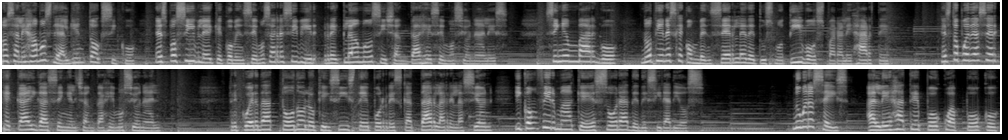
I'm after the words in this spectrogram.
nos alejamos de alguien tóxico, es posible que comencemos a recibir reclamos y chantajes emocionales. Sin embargo, no tienes que convencerle de tus motivos para alejarte. Esto puede hacer que caigas en el chantaje emocional. Recuerda todo lo que hiciste por rescatar la relación y confirma que es hora de decir adiós. Número 6. Aléjate poco a poco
